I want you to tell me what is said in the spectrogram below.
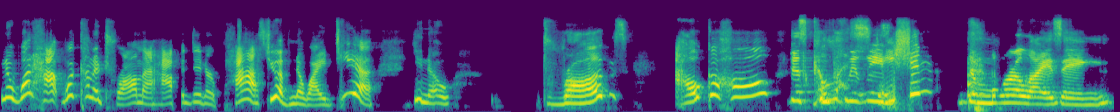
You know what hap- what kind of trauma happened in her past? You have no idea. You know, drugs, alcohol, Just completely demoralizing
